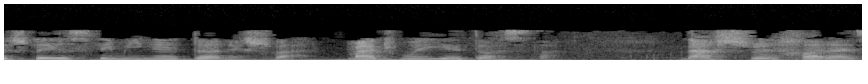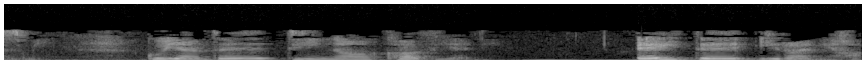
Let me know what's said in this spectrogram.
نوشته سیمین دانشور مجموعه داستان نشر خارزمی گوینده دینا کاویانی عید ایرانی ها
